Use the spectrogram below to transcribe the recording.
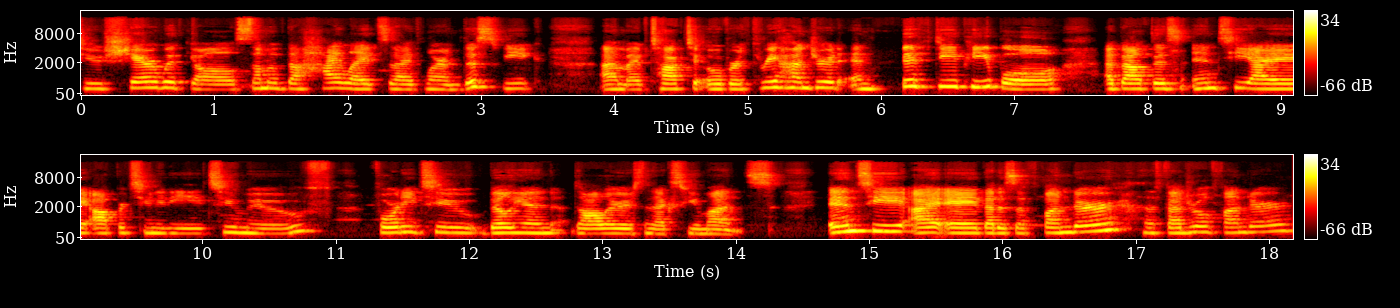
to share with y'all some of the highlights that I've learned this week. Um, I've talked to over 350 people about this NTIA opportunity to move $42 billion the next few months. NTIA, that is a funder, a federal funder,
